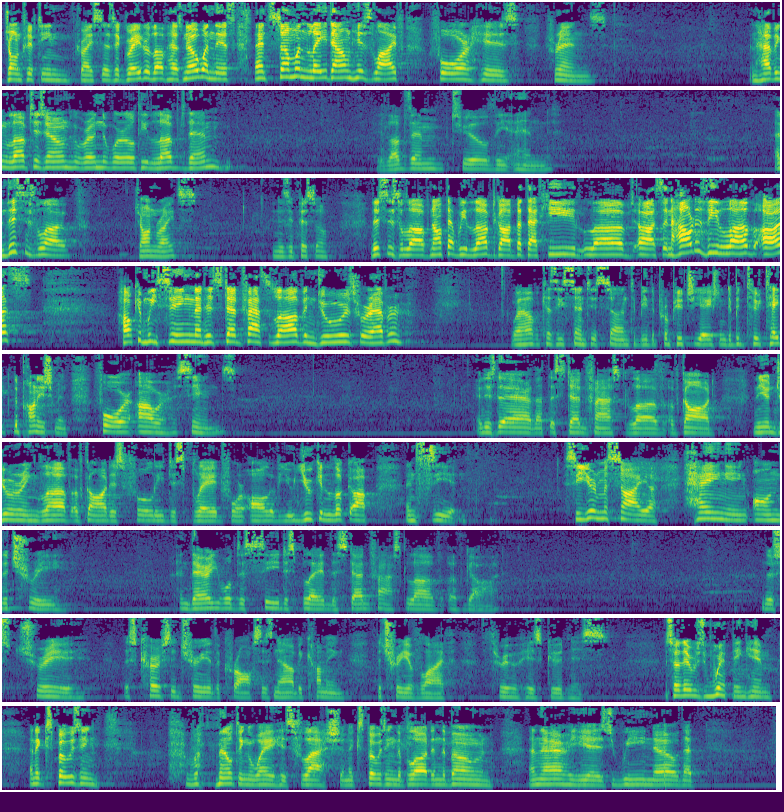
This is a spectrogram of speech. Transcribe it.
John 15, Christ says, a greater love has no one this than someone lay down his life for his friends. And having loved his own who were in the world, he loved them. He loved them till the end. And this is love, John writes in his epistle. This is love, not that we loved God, but that He loved us. And how does He love us? How can we sing that His steadfast love endures forever? Well, because He sent His Son to be the propitiation, to, be, to take the punishment for our sins. It is there that the steadfast love of God The enduring love of God is fully displayed for all of you. You can look up and see it. See your Messiah hanging on the tree. And there you will see displayed the steadfast love of God. This tree, this cursed tree of the cross is now becoming the tree of life through his goodness. So there was whipping him and exposing, melting away his flesh and exposing the blood and the bone. And there he is. We know that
